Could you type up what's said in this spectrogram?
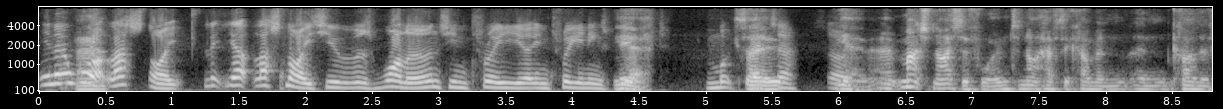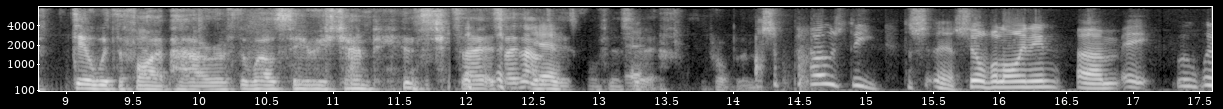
you know what? Uh, last night yeah last night he was one earned in three uh, in three innings pitched. Yeah. much so, better so, yeah, uh, much nicer for him to not have to come and, and kind of deal with the firepower of the World Series champions. so, so that yeah. was his confidence. Yeah. Problem. I suppose the, the uh, silver lining. Um, it, we,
